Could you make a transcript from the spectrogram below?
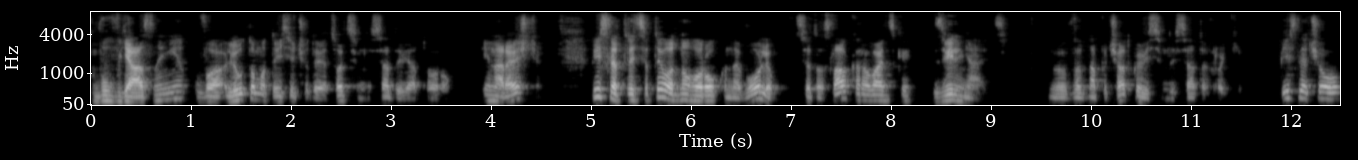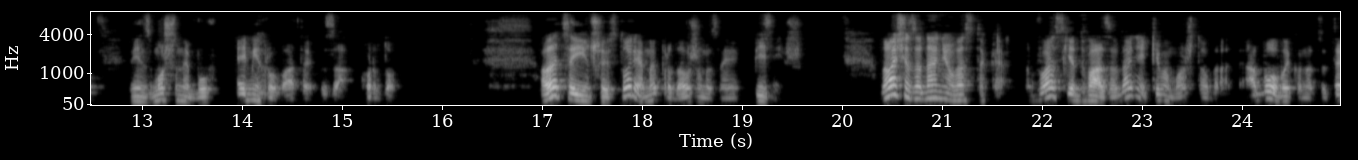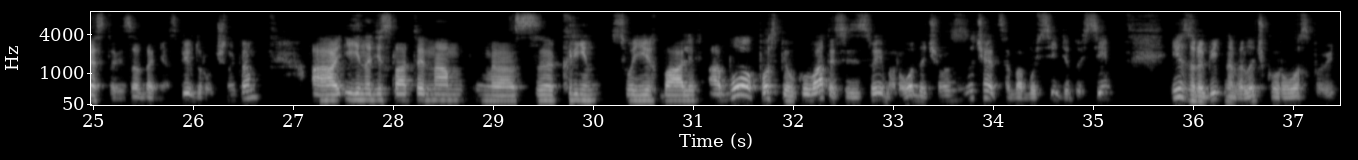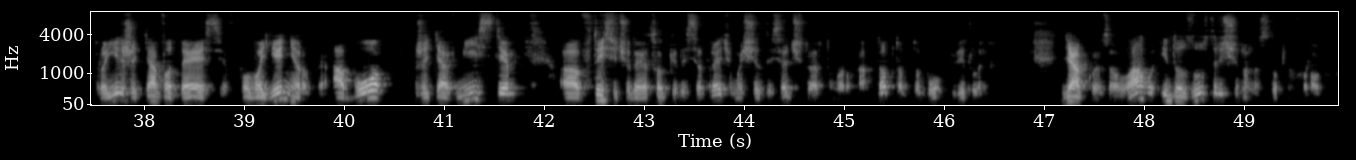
в ув'язненні в лютому 1979 року. І нарешті, після 31 року неволю, Святослав Караванський звільняється на початку 80-х років. Після чого він змушений був емігрувати за кордон. Але це інша історія, ми продовжимо з нею пізніше. Ну, ваше завдання у вас таке. У вас є два завдання, які ви можете обрати. Або виконати тестові завдання з підручника а, і надіслати нам е, скрін своїх балів, або поспілкуватися зі своїми родичами, зазвичай це бабусі, дідусі, і зробіть невеличку розповідь про їх життя в Одесі, в повоєнні роки, або життя в місті в 1953-64 роках, тобто в добу відлив. Дякую за увагу і до зустрічі на наступних уроках.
